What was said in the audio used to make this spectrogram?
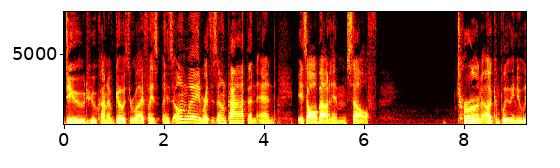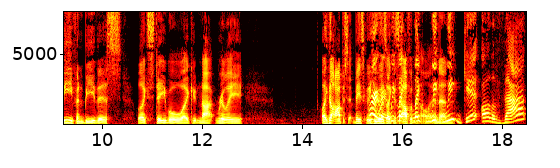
dude who kind of goes through life his his own way and writes his own path and and it's all about himself. Turn a completely new leaf and be this like stable like not really like the opposite basically he was like We- this alpha like male we and then we get all of that,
